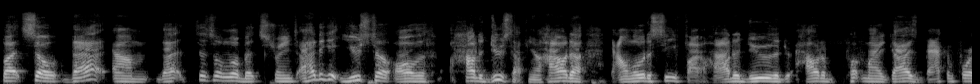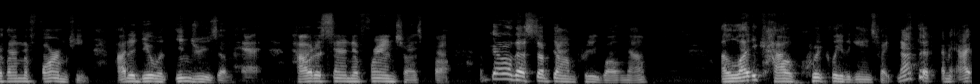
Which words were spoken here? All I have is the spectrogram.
But so that um that is a little bit strange. I had to get used to all the how to do stuff you know how to download a c file how to do the how to put my guys back and forth on the farm team how to deal with injuries i've had how to send a franchise file. I've got all that stuff down pretty well now I like how quickly the games fight. Not that I mean I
